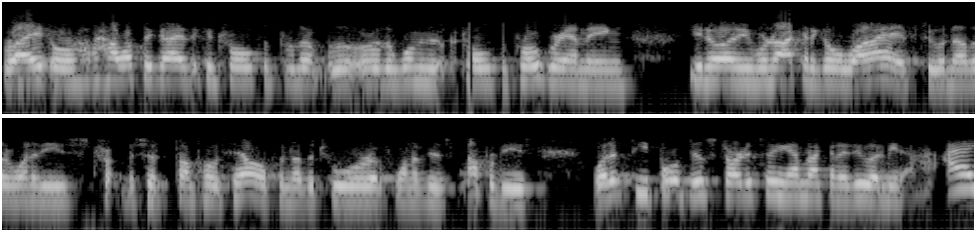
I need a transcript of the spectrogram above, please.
right? Or how about the guy that controls the the or the woman that controls the programming? You know, I mean, we're not going to go live to another one of these Trump, hotels, another tour of one of his properties. What if people just started saying, "I'm not going to do it"? I mean, I, I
